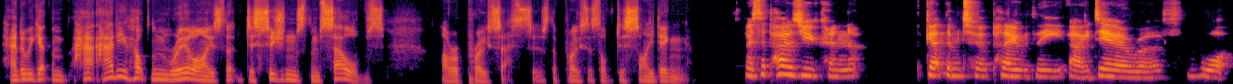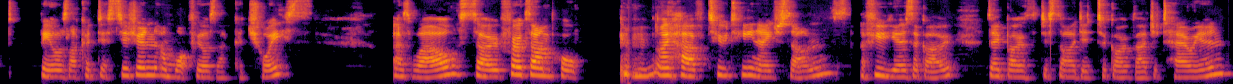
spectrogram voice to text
how do we get them? How, how do you help them realize that decisions themselves are a process? It's the process of deciding. I suppose you can get them to play with the idea of what feels like a decision and what feels like a choice as well. So, for example, I have two teenage sons. A few years ago, they both decided to go vegetarian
